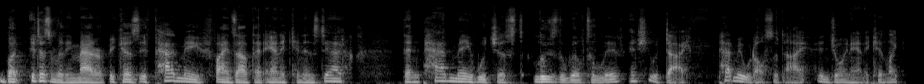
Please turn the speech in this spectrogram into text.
But it doesn't really matter because if Padme finds out that Anakin is dead, then Padme would just lose the will to live and she would die. Padme would also die and join Anakin. Like,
